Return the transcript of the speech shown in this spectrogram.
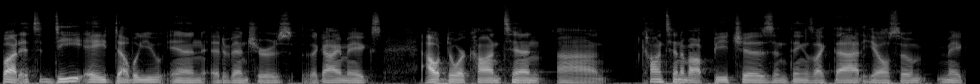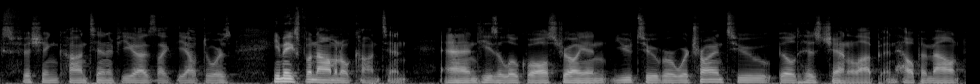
but it's D A W N Adventures. The guy makes outdoor content, uh, content about beaches and things like that. He also makes fishing content. If you guys like the outdoors, he makes phenomenal content. And he's a local Australian YouTuber. We're trying to build his channel up and help him out.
